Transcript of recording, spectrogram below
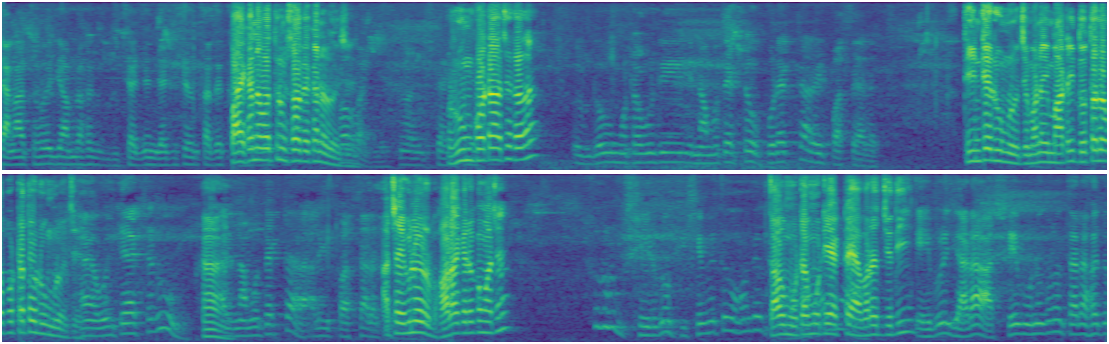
জানাতে হবে যে আমরা হয়তো দু চারজন যাচ্ছি সেরকম তাদের পায়খানা বাথরুম সব এখানে রয়েছে? রুম কটা আছে দাদা? রুম মোটামুটি নামতে একটা উপরে একটা আর এই পাশে আর একটা। তিনটে রুম রয়েছে মানে ওই মাটির দোতলা ওপরটাতেও রুম রয়েছে? হ্যাঁ ওইটা একটা রুম হ্যাঁ। নামতে একটা আর এই পাশে আর আচ্ছা এগুলোর ভাড়া কীরকম আছে? সেরকম হিসেবে তো আমাদের তাও মোটামুটি একটা অ্যাভারেজ যদি এবারে যারা আসে মনে করুন তারা হয়তো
